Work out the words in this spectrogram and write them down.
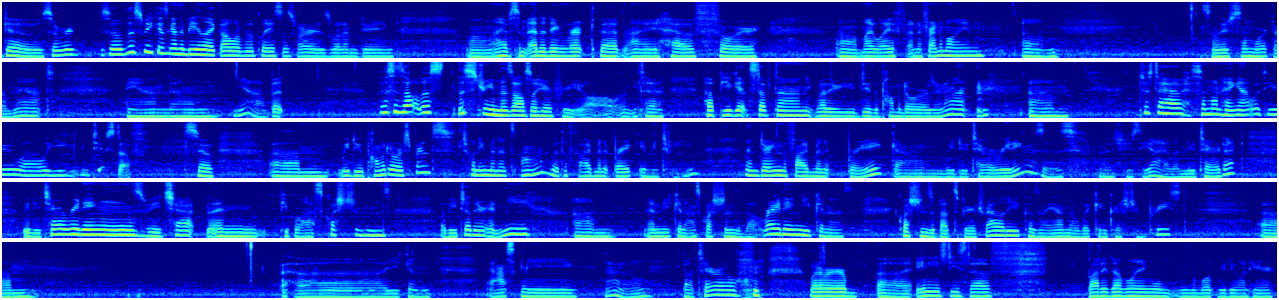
go. So we're so this week is going to be like all over the place as far as what I'm doing. Um, I have some editing work that I have for uh, my wife and a friend of mine. Um, so there's some work on that, and um, yeah. But this is all this this stream is also here for you all and to help you get stuff done, whether you do the pomodoros or not. Just to have someone hang out with you while you do stuff. So um, we do Pomodoro sprints, 20 minutes on with a five minute break in between. And during the five minute break, um, we do tarot readings. As, as you see, I have a new tarot deck. We do tarot readings, we chat, and people ask questions of each other and me. Um, and you can ask questions about writing, you can ask questions about spirituality, because I am a Wiccan Christian priest. Um, uh, you can ask me, I don't know, about tarot, whatever, uh, ADHD stuff, body doubling, what we do on here.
